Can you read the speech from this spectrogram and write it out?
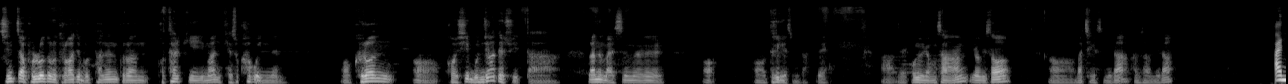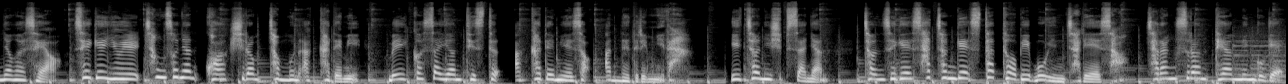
진짜 본론으로 들어가지 못하는 그런 겉핥기만 계속하고 있는 어, 그런 어, 것이 문제가 될 수 있다라는 말씀을 어, 어, 드리겠습니다. 네. 아, 네. 오늘 영상 여기서 어, 마치겠습니다. 감사합니다. 안녕하세요. 세계 유일 청소년 과학 실험 전문 아카데미 메이커 사이언티스트 아카데미에서 안내드립니다. 2024년 전 세계 4,000개 스타트업이 모인 자리에서 자랑스런 대한민국의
